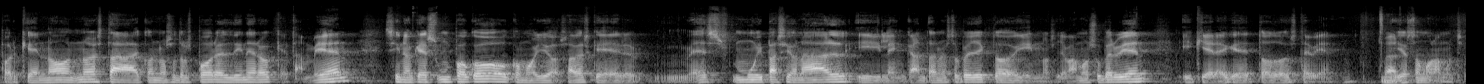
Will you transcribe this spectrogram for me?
porque no, no está con nosotros por el dinero, que también, sino que es un poco como yo, ¿sabes? Que es muy pasional y le encanta nuestro proyecto y nos llevamos súper bien y quiere que todo esté bien. Vale. Y eso mola mucho.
